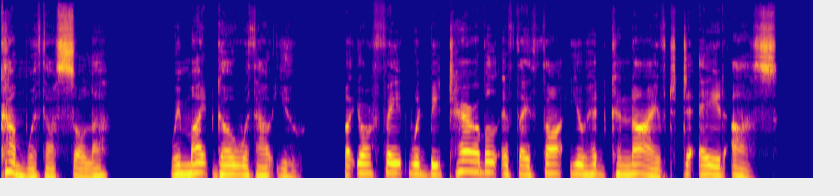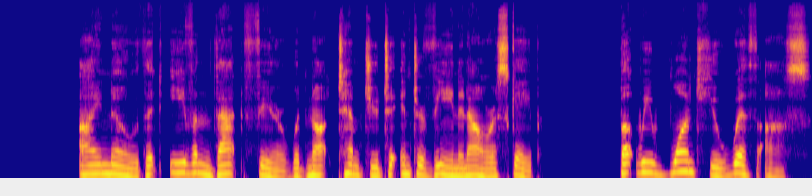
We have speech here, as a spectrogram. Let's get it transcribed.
Come with us, Sola. We might go without you, but your fate would be terrible if they thought you had connived to aid us. I know that even that fear would not tempt you to intervene in our escape. But we want you with us.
